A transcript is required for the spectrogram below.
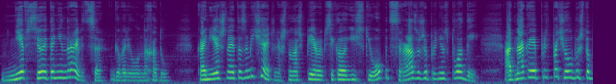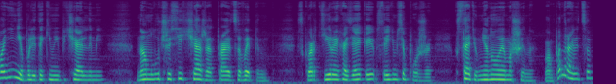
«Мне все это не нравится», — говорил он на ходу. «Конечно, это замечательно, что наш первый психологический опыт сразу же принес плоды. Однако я предпочел бы, чтобы они не были такими печальными. Нам лучше сейчас же отправиться в Эппин. С квартирой и хозяйкой встретимся позже. Кстати, у меня новая машина. Вам понравится».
